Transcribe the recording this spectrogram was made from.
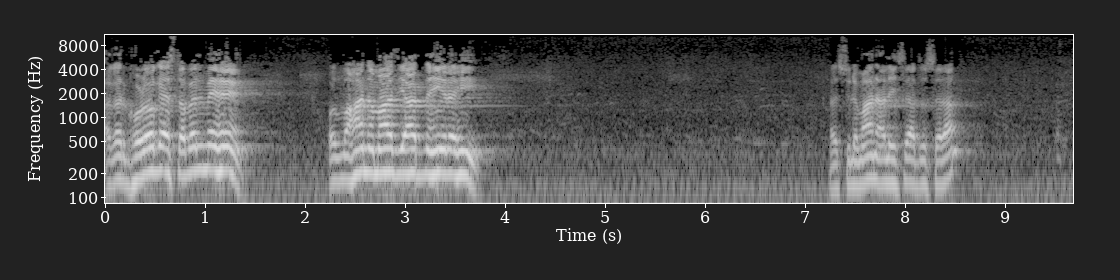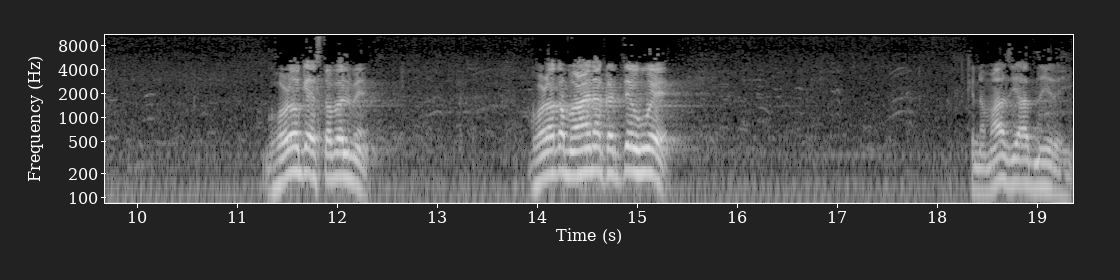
اگر گھوڑوں کے استبل میں ہیں اور وہاں نماز یاد نہیں رہی سلیمان علیہ السلام گھوڑوں کے استبل میں۔ گھوڑا کا معائنہ کرتے ہوئے کہ نماز یاد نہیں رہی۔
